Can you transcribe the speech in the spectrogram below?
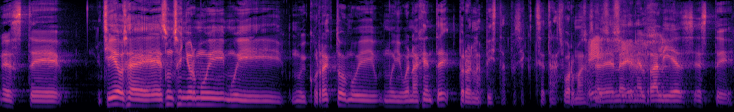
Este, sí, o sea, es un señor muy, muy, muy correcto, muy, muy buena gente, pero en la pista, pues se, transforma. Sí, O sea, sí, en, sí, la- en el rally es, este,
